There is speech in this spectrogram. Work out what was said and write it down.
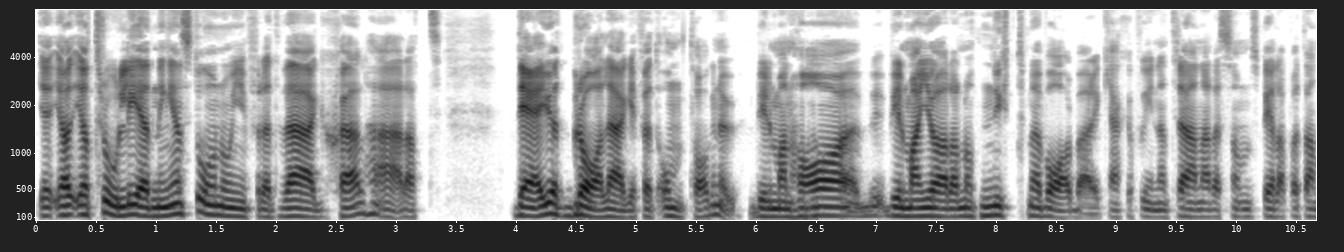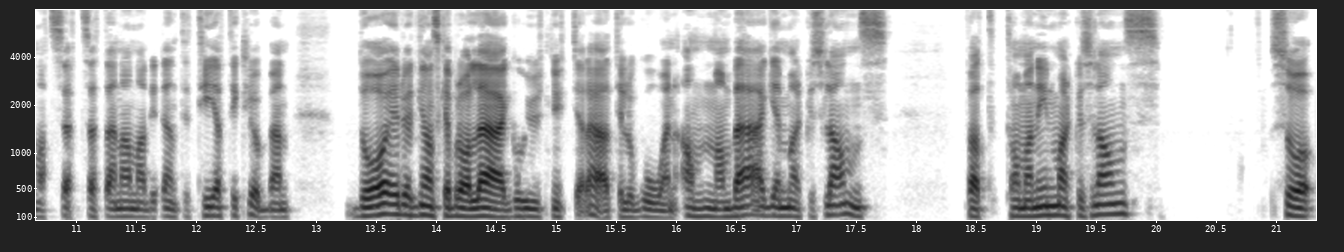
jag, jag, tror ledningen står nog inför ett vägskäl här. att det är ju ett bra läge för ett omtag nu. Vill man, ha, vill man göra något nytt med Varberg, kanske få in en tränare som spelar på ett annat sätt, sätta en annan identitet i klubben, då är det ett ganska bra läge att utnyttja det här till att gå en annan väg än Marcus Lantz. För att tar man in Marcus Lantz så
